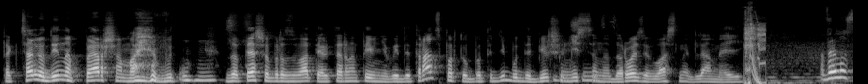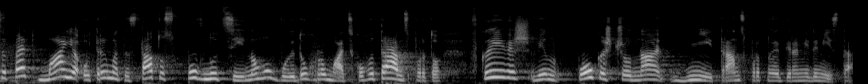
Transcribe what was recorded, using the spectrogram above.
Так ця людина перша має бути Угу. за те, щоб розвивати альтернативні види транспорту, бо тоді буде більше Більше місця на дорозі, власне, для неї. Велосипед має отримати статус повноцінного виду громадського транспорту. В Києві ж він поки що на дні транспортної піраміди міста.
